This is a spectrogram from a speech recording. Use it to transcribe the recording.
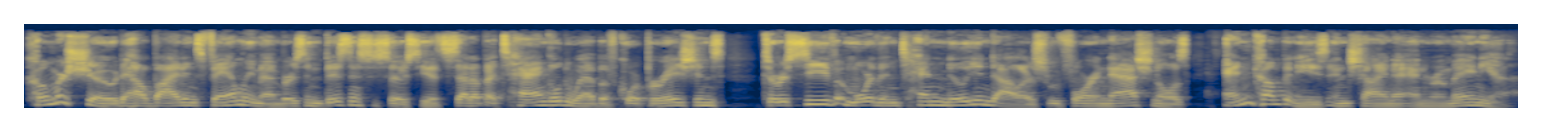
Comer showed how Biden's family members and business associates set up a tangled web of corporations to receive more than $10 million from foreign nationals and companies in China and Romania.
